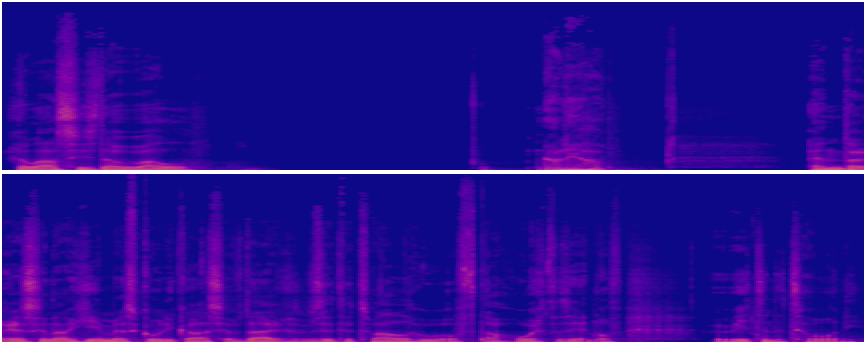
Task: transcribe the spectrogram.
Relaties dat wel nou ja. En daar is er dan geen miscommunicatie, of daar zit het wel goed, of dat hoort te zijn, of we weten het gewoon niet.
